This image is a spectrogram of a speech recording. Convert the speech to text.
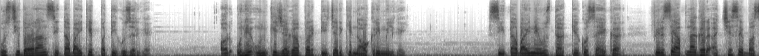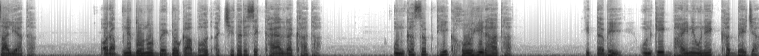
उसी दौरान सीताबाई के पति गुजर गए। और उन्हें उनकी जगह पर टीचर की नौकरी मिल गई। सीताबाई ने उस धक्के को सहकर फिर से अपना घर अच्छे से बसा लिया था और अपने दोनों बेटों का बहुत अच्छी तरह से ख्याल रखा था। उनका सब ठीक हो ही रहा था कि तभी उनके एक भाई ने उन्हें खत भेजा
